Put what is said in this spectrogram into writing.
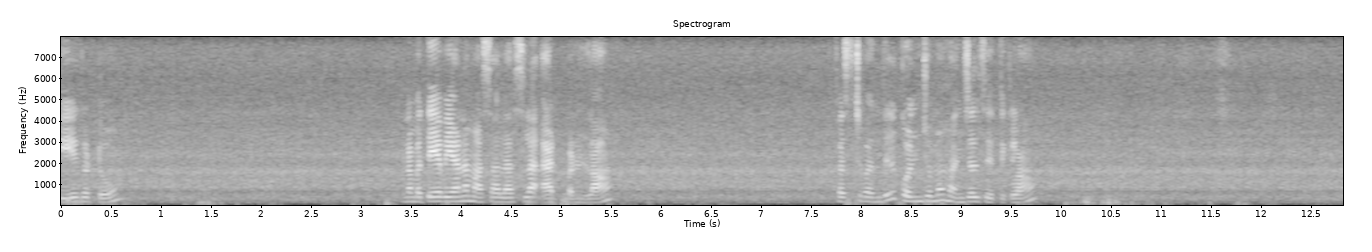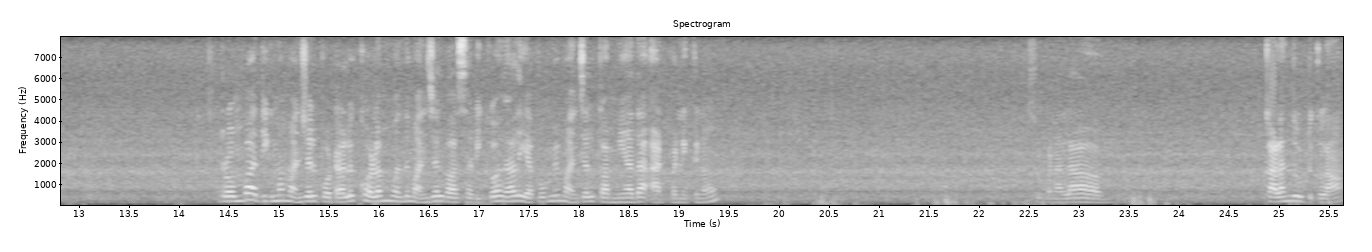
வேகட்டும். நம்ம தேவையான மசாலாஸ்லாம் ஆட் பண்ணலாம். ஃபஸ்ட்டு வந்து கொஞ்சமாக மஞ்சள் சேர்த்துக்கலாம். ரொம்ப அதிகமாக மஞ்சள் போட்டாலும் குழம்பு வந்து மஞ்சள் வாசம் அடிக்கும். அதனால் எப்போவுமே மஞ்சள் கம்மியாக தான் ஆட் பண்ணிக்கணும் ஸோ இப்போ நல்லா கலந்து விட்டுக்கலாம்.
